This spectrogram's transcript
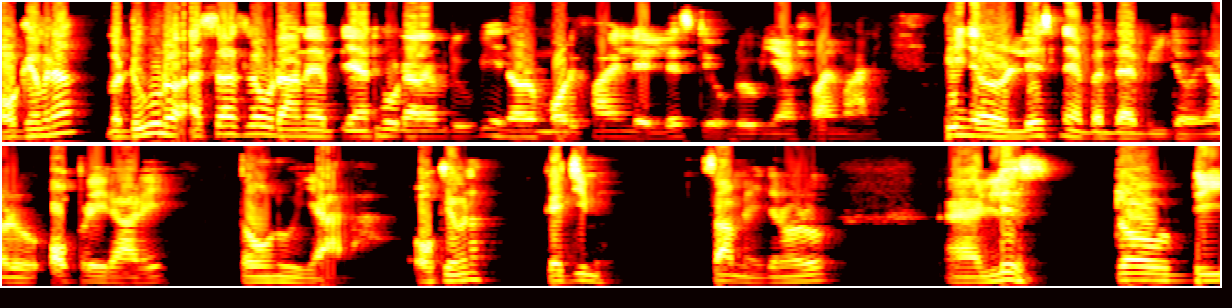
okay မလားမတူတော့ access လောက်တာနဲ့ပြန်ထုတ်တာလည်းမတူပြီးရင်တော့ modify list တွေကိုဘယ်လိုပြန် join ပါလဲပြီးရင်ကျွန်တော်တို့ list နဲ့ပတ်သက်ပြီးတော့ကျွန်တော်တို့ operator တွေသုံးလို့ရတာ okay မလားကြည့်ကြည့်မယ်စမယ်ကျွန်တော်တို့အဲ list တော့ဒီ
